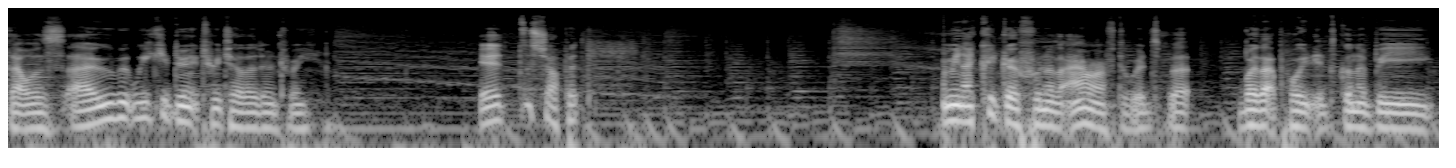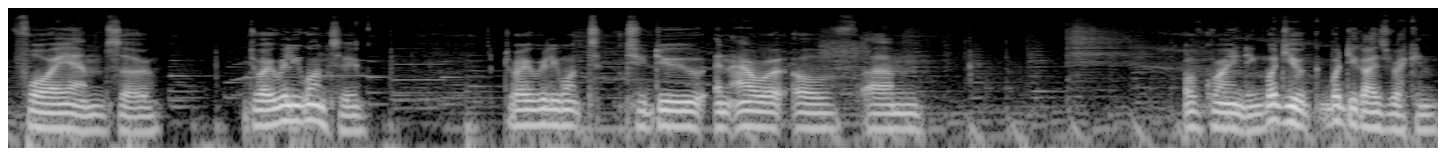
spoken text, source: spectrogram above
that was uh, we, keep doing it to each other, don't we? It's a Shuppet. I mean, I could go for another hour afterwards, but by that point it's gonna be 4 a.m. So, do I really want to? Do I really want to do an hour of um, of grinding? What do you What do you guys reckon?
